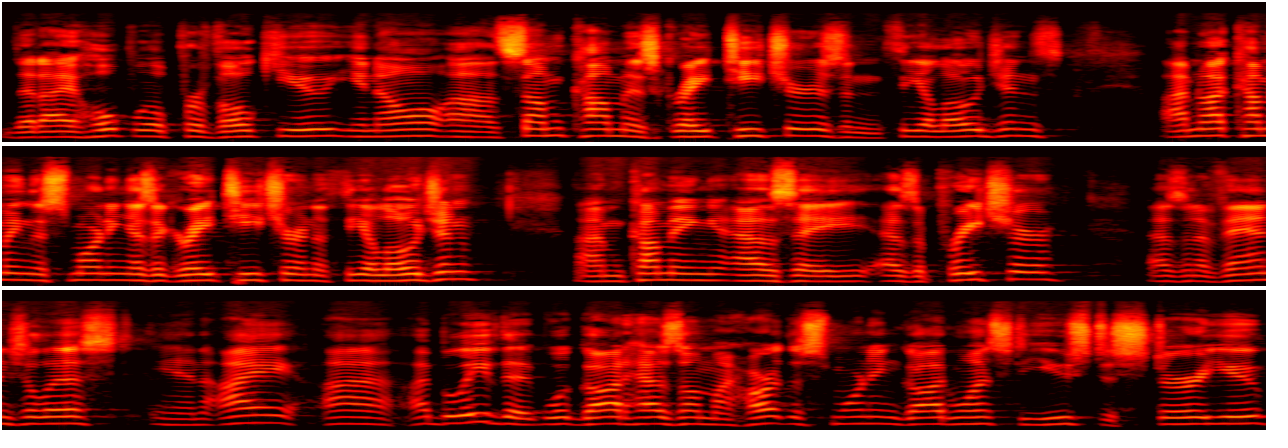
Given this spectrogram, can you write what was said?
that I hope will provoke you. You know, uh, some come as great teachers and theologians. I'm not coming this morning as a great teacher and a theologian. I'm coming as a as a preacher, as an evangelist, and I uh, I believe that what God has on my heart this morning, God wants to use to stir you.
